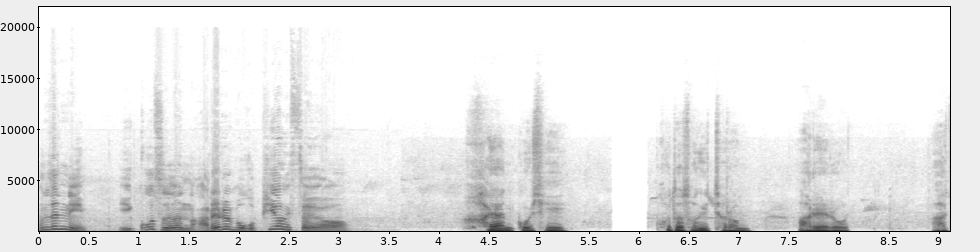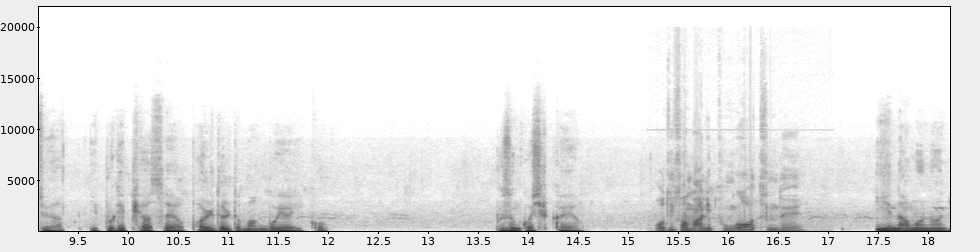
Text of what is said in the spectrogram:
선생님, 이 꽃은 아래를 보고 피어 있어요. 하얀 꽃이 포도송이처럼 아래로 아주 이쁘게 피었어요. 벌들도 막 모여 있고. 무슨 꽃일까요? 어디서 많이 본 것 같은데. 이 나무는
